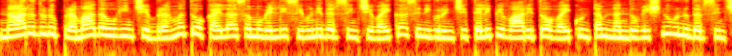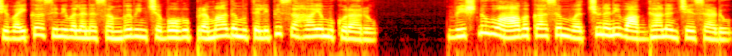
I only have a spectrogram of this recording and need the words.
నారదుడు ప్రమాద ఊహించి బ్రహ్మతో కైలాసము వెళ్ళి శివుని దర్శించి వైకాసిని గురించి తెలిపి వారితో వైకుంఠం నందు విష్ణువును దర్శించి వైకాసిని వలన సంభవించబోవు ప్రమాదము తెలిపి సహాయము కురారు. విష్ణువు ఆవకాశం వచ్చునని వాగ్దానం చేశాడు.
